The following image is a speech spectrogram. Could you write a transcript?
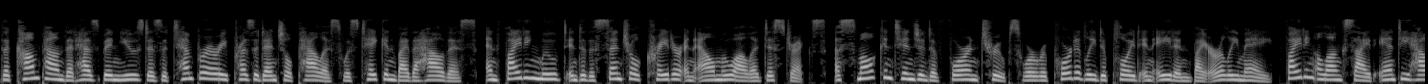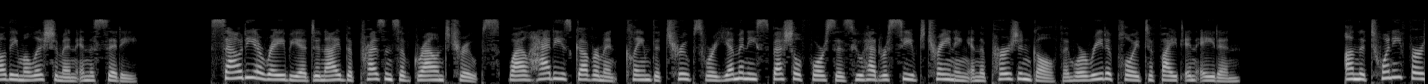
the compound that has been used as a temporary presidential palace was taken by the Houthis, and fighting moved into the central Crater and Al-Mu'alla districts. A small contingent of foreign troops were reportedly deployed in Aden by early May, fighting alongside anti-Houthi militiamen in the city. Saudi Arabia denied the presence of ground troops, while Hadi's government claimed the troops were Yemeni special forces who had received training in the Persian Gulf and were redeployed to fight in Aden. On 21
